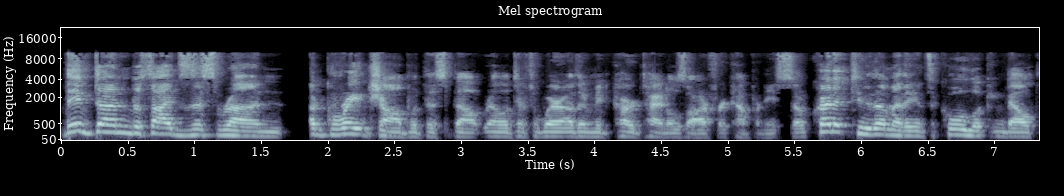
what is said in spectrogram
they've done, besides this run, a great job with this belt relative to where other mid card titles are for companies. So credit to them. I think it's a cool looking belt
